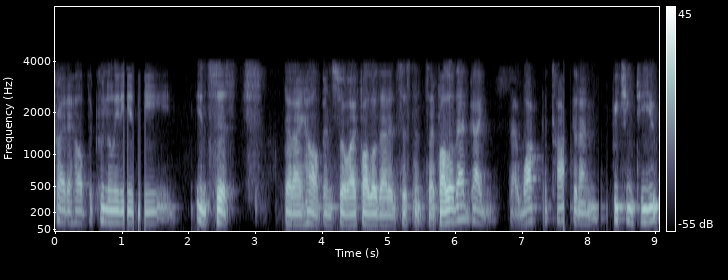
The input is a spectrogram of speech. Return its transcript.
try to help. The Kundalini in me insists that I help, and so I follow that insistence. I follow that guidance. I walk the talk that I'm preaching to you.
